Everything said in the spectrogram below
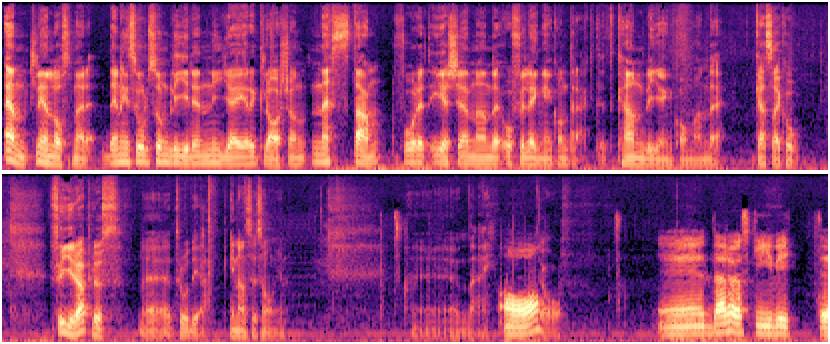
Äntligen lossnar det. Dennis Olsson blir den nya Erik Larsson. Nästan. Får ett erkännande och förlänger kontraktet. Kan bli en kommande kassako. Fyra plus, eh, trodde jag, innan säsongen. Eh, nej. Ja, Ja. Eh, där har jag skrivit eh,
